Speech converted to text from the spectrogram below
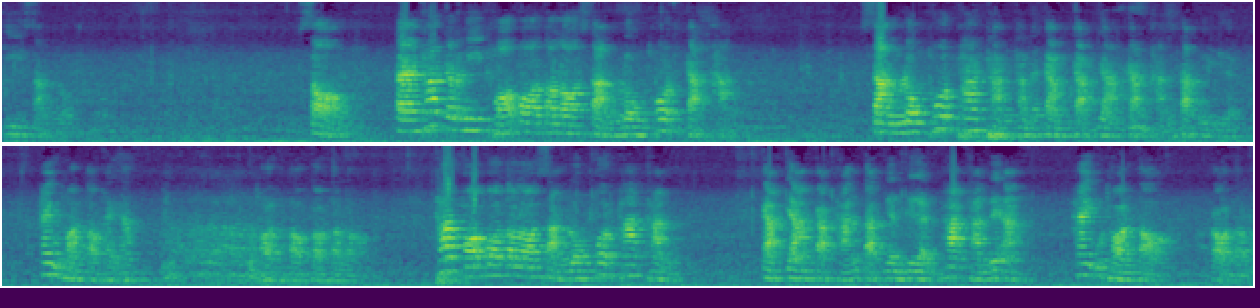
ที่สั่งลงสองแต่ถ้ากรณีผอบอตรสั่งลงโทษกักขัง สั่งลงโทษภาคทันทันกรรมกับยามกักขังตัดเงินเดือนให้อุทธรณ์ต่อใครครับอุทธรณ์ต่อกตรถ้าผอบอตรสั่งลงโทษภาคทันกับยามกับขังตัดเงินเดือน ภาคทันด้วยอะให้อุทธรณ์ต่อกตร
